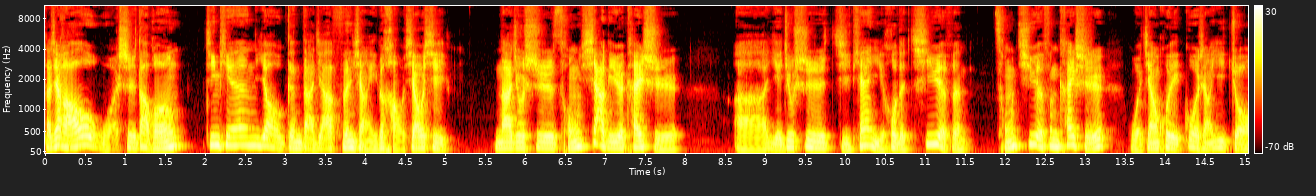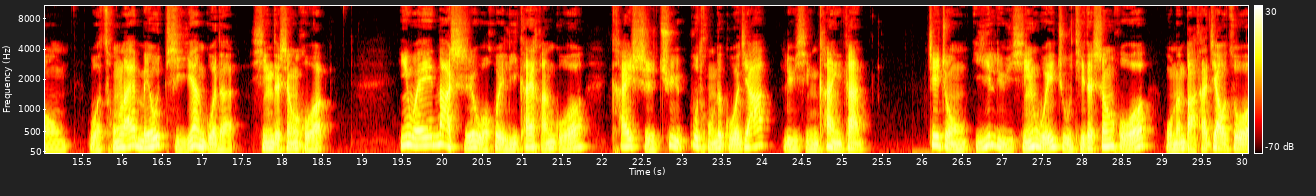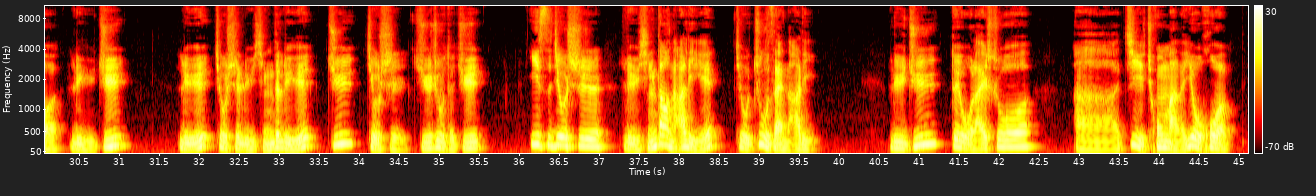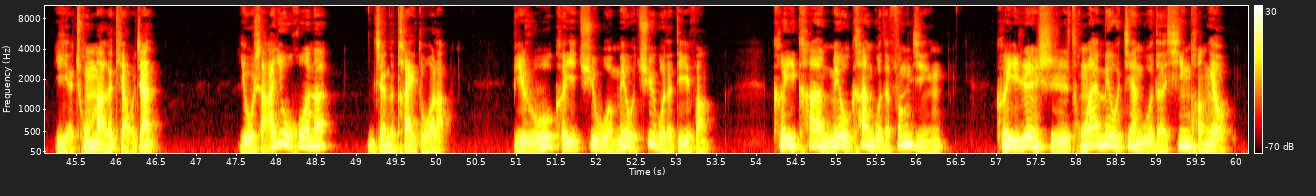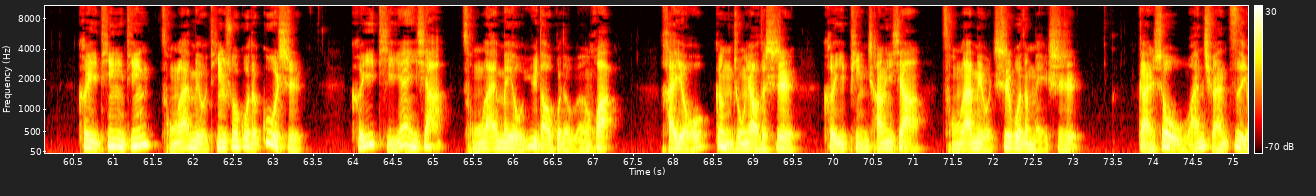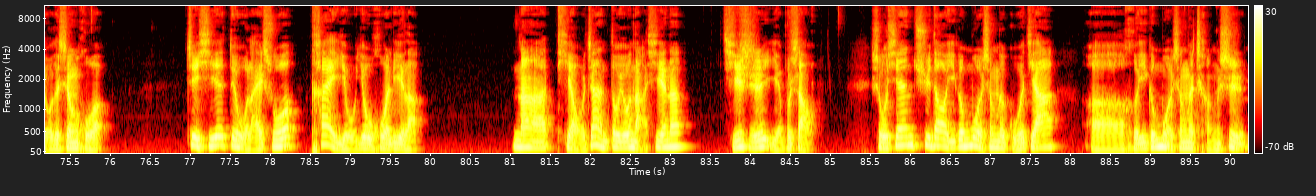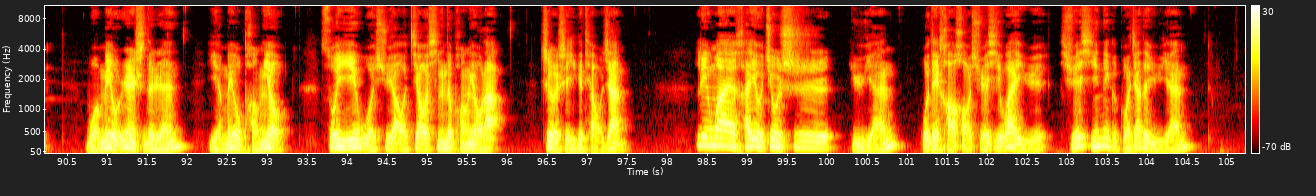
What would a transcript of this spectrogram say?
大家好，我是大鹏，今天要跟大家分享一个好消息，那就是从下个月开始，啊，也就是几天以后的七月份，从七月份开始，我将会过上一种我从来没有体验过的新的生活，因为那时我会离开韩国，开始去不同的国家旅行看一看。这种以旅行为主题的生活，我们把它叫做旅居。旅就是旅行的旅，居就是居住的居，意思就是旅行到哪里就住在哪里。旅居对我来说，啊，既充满了诱惑，也充满了挑战。有啥诱惑呢？真的太多了，比如可以去我没有去过的地方。可以看没有看过的风景，可以认识从来没有见过的新朋友，可以听一听从来没有听说过的故事，可以体验一下从来没有遇到过的文化，还有更重要的是，可以品尝一下从来没有吃过的美食，感受完全自由的生活。这些对我来说太有诱惑力了。那挑战都有哪些呢？其实也不少。首先去到一个陌生的国家，呃，和一个陌生的城市，我没有认识的人，也没有朋友，所以我需要交新的朋友了，这是一个挑战。另外还有就是语言，我得好好学习外语，学习那个国家的语言，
